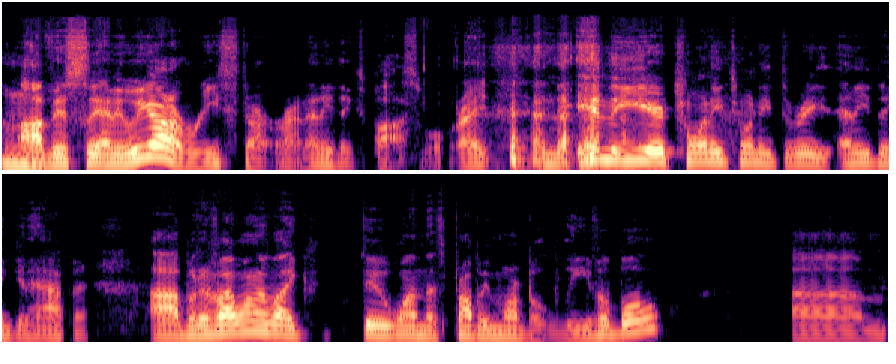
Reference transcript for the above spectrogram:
Mm. Obviously, I mean, we got a restart run. Anything's possible, right? In the in the year 2023, anything can happen. Uh, but if I want to like do one that's probably more believable, um,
